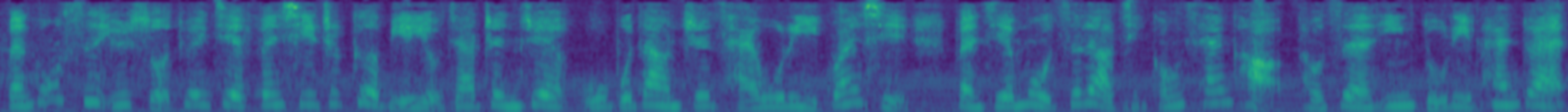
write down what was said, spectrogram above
本公司与所推介分析之个别有价证券无不当之财务利益关系。本节目资料仅供参考，投资人应独立判断、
